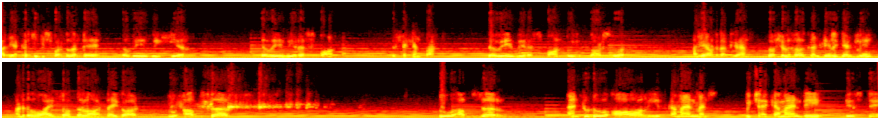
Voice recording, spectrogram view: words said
అది ఎక్కడ చూపించబడుతుందంటే the way we hear the way we respond the second part the way we respond to God's word అది ఏమంటుందంటే so shall hark and diligently and the voice of the lord thy God observe. Observe to observe and to do all his commandments which I command the this day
